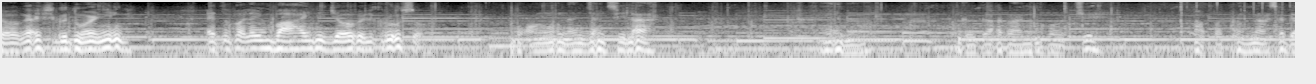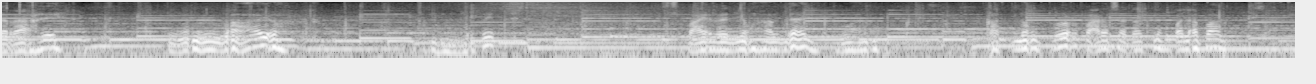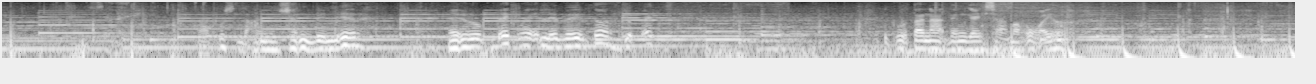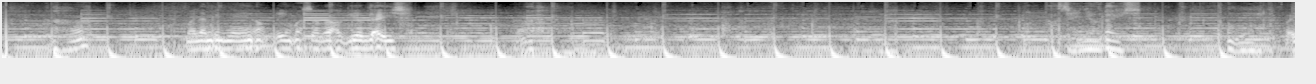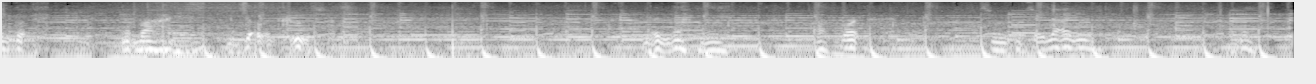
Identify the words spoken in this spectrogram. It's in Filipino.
So guys, good morning. Ito pala yung bahay ni Joel Cruz. Oh. Mukhang nandyan sila. Ayan o. Oh. Gagara ng kotse. Apat ang nasa garahe. Tingnan mo yung bahay oh. Ang lupit. Spiral yung hagdan. Tatlong floor para sa tatlong palapag. Tapos laki ng chandelier. May roof deck, may elevator. Lupit. Ikutan natin guys. Sama ko kayo. Aha. Malamig ngayon ang klima sa Baguio guys. Ah. Sa inyo guys. Ang paikot na bahay. Joel Cruz. Ganda. May court. Swimming pool sa.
